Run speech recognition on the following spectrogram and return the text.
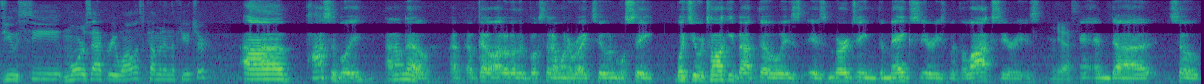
do you see more Zachary Wallace coming in the future? Uh, possibly. I don't know. I've, I've got a lot of other books that I want to write too, and we'll see. What you were talking about though is is merging the Meg series with the Loch series. Yes. And uh, so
